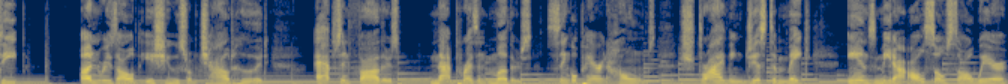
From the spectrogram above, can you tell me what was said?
deep unresolved issues from childhood, absent fathers, not present mothers, single parent homes, striving just to make ends meet. I also saw where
